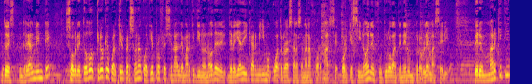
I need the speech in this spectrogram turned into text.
Entonces, realmente, sobre todo, todo, creo que cualquier persona, cualquier profesional de marketing o no, debería dedicar mínimo cuatro horas a la semana a formarse, porque si no, en el futuro va a tener un problema serio. Pero en marketing,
